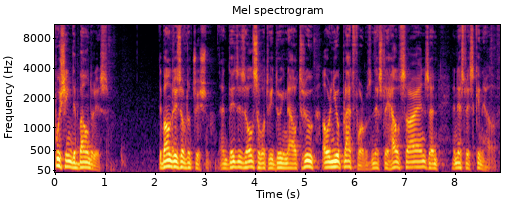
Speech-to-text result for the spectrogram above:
pushing the boundaries, the boundaries of nutrition. And this is also what we're doing now through our new platforms, Nestle Health Science and, and Nestle Skin Health.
